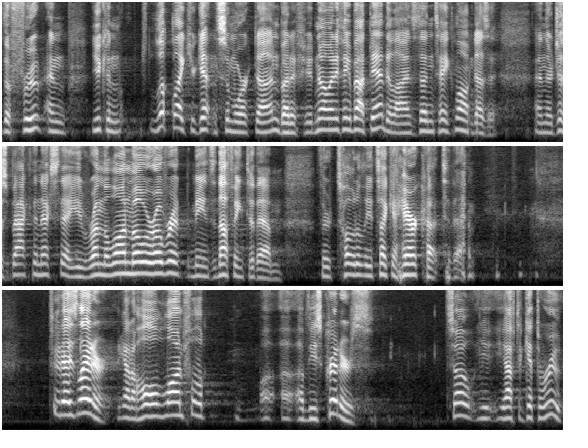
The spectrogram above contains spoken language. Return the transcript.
the fruit and you can look like you're getting some work done, but if you know anything about dandelions, doesn't take long, does it? And they're just back the next day. You run the lawnmower over it, it means nothing to them. They're totally, it's like a haircut to them. Two days later, you got a whole lawn full of, uh, of these critters. So you, you have to get the root.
